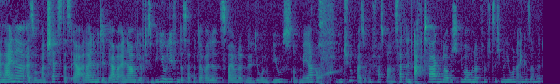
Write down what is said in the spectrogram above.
alleine, also man schätzt, dass er alleine mit den Werbeeinnahmen, die auf diesem Video liefen, das hat mittlerweile 200 Millionen Views und mehr auf YouTube, also unfassbar. Und es hat in acht Tagen, glaube ich, über 150 Millionen eingesammelt.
